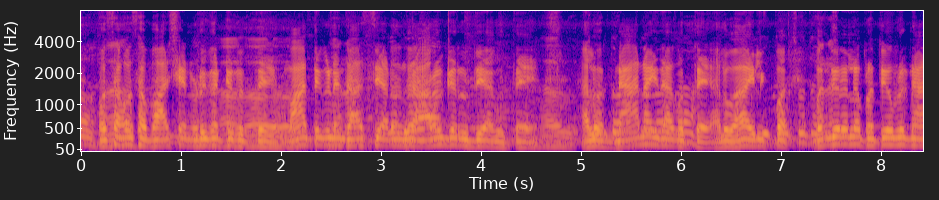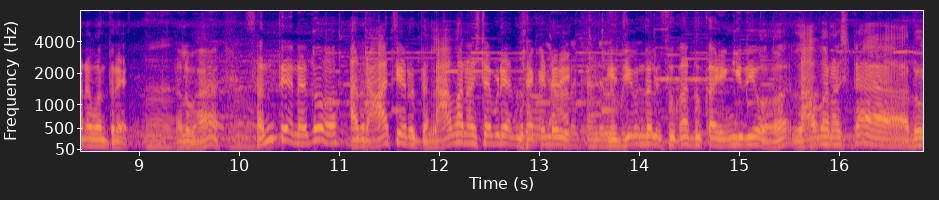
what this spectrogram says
ಹೊಸ- ಹೊಸ ಹೊಸ ಭಾಷೆ ನುಡಿಗಟ್ಟಿರುತ್ತೆ. ಮಾತುಗಳನ್ನ ಜಾಸ್ತಿ ಆಡೋದ್ರೆ ಆರೋಗ್ಯ ವೃದ್ಧಿ ಆಗುತ್ತೆ. ಅಲ್ವಾ? ಜ್ಞಾನ ಇದಾಗುತ್ತೆ ಅಲ್ವಾ? ಇಲ್ಲಿ ಬಂದಿರೋಲ್ಲ ಪ್ರತಿಯೊಬ್ರು ಜ್ಞಾನವಂತರೆ ಅಲ್ವಾ? ಸಂತೆ ಅನ್ನೋದು ಅದ್ರ ಆಚೆ ಇರುತ್ತೆ. ಲಾಭ ನಷ್ಟ ಬಿಡಿ ಅದು ಸೆಕೆಂಡರಿ ಈ ಜೀವನದಲ್ಲಿ ಸುಖ ದುಃಖ ಹೆಂಗಿದೆಯೋ ಲಾಭ ನಷ್ಟ ಅದು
